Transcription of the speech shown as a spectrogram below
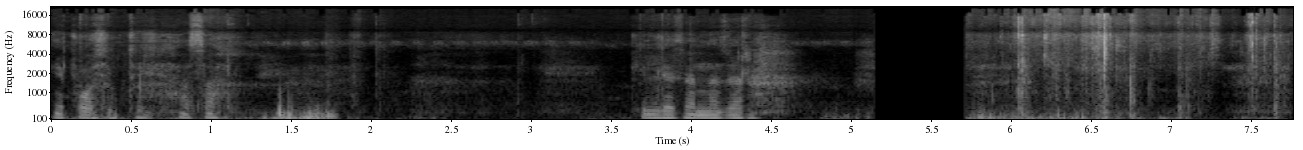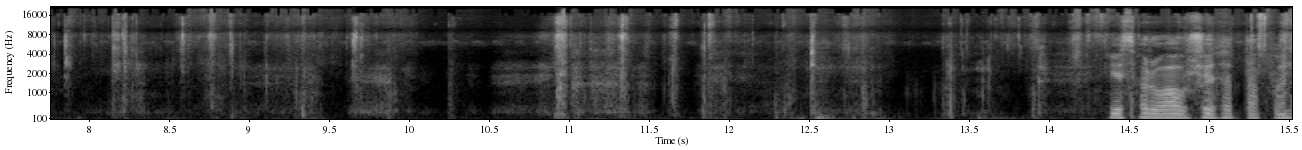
हे पाहू शकतो असा किल्ल्याचा नजारा. हे सर्व औषध आता आपण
